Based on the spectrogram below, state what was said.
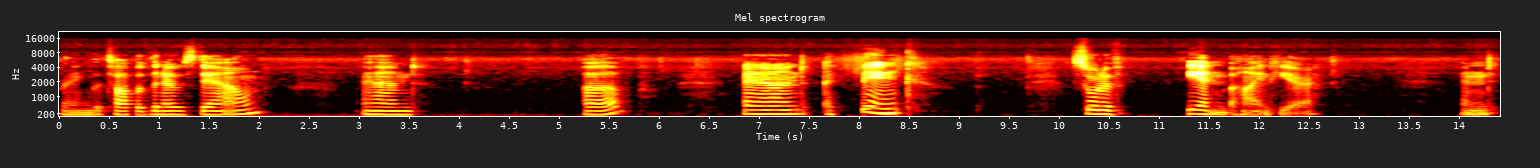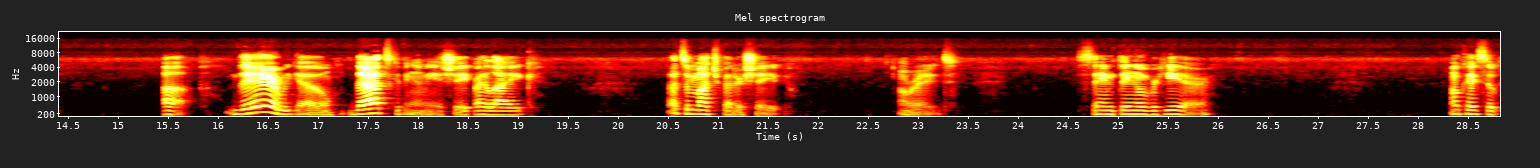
bring the top of the nose down and up sort of in behind here and up. There we go. That's giving me a shape I like. That's a much better shape. All right. Same thing over here. Okay, so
